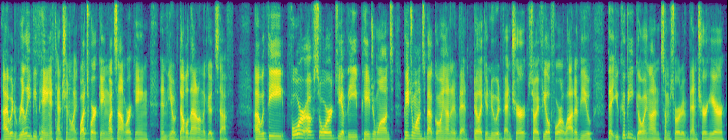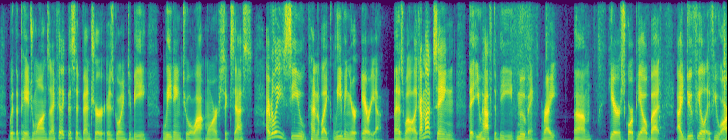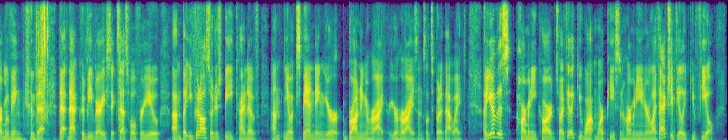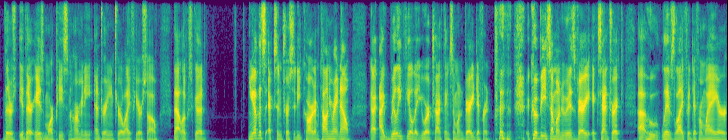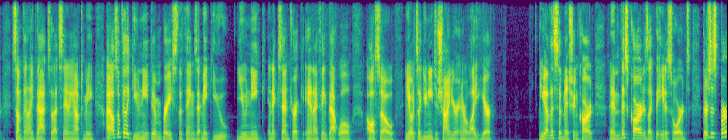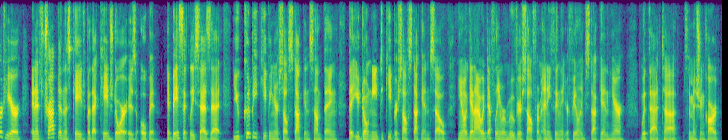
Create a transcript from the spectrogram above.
I would really be paying attention to like what's working, what's not working, and you know, double down on the good stuff. Uh, with the Four of Swords, you have the Page of Wands. Page of Wands about going on an event, like a new adventure. So I feel for a lot of you that you could be going on some sort of venture here with the Page of Wands. And I feel like this adventure is going to be leading to a lot more success. I really see you kind of like leaving your area as well. Like, I'm not saying that you have to be moving, right? Um, here, Scorpio, but I do feel if you are moving, that that that could be very successful for you. Um, but you could also just be kind of, um, you know, expanding your, broadening your hori- your horizons. Let's put it that way. Uh, you have this harmony card, so I feel like you want more peace and harmony in your life. I actually feel like you feel there's there is more peace and harmony entering into your life here, so that looks good. You have this eccentricity card. I'm telling you right now, I, I really feel that you are attracting someone very different. it could be someone who is very eccentric, uh, who lives life a different way or something like that. So that's standing out to me. I also feel like you need to embrace the things that make you unique and eccentric. And I think that will also, you know, it's like you need to shine your inner light here. You have the submission card, and this card is like the Eight of Swords. There's this bird here, and it's trapped in this cage, but that cage door is open. It basically says that you could be keeping yourself stuck in something that you don't need to keep yourself stuck in. So, you know, again, I would definitely remove yourself from anything that you're feeling stuck in here with that uh, submission card.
